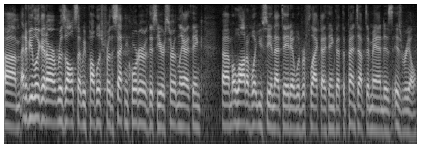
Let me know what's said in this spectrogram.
Um, and if you look at our results that we published for the second quarter of this year, certainly I think um, a lot of what you see in that data would reflect, I think, that the pent up demand is, is real.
